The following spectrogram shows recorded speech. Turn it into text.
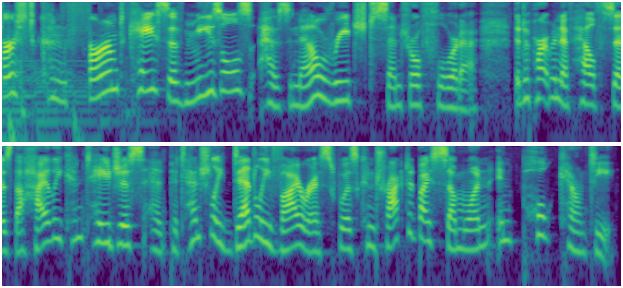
First confirmed case of measles has now reached Central Florida. The Department of Health says the highly contagious and potentially deadly virus was contracted by someone in Polk County.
